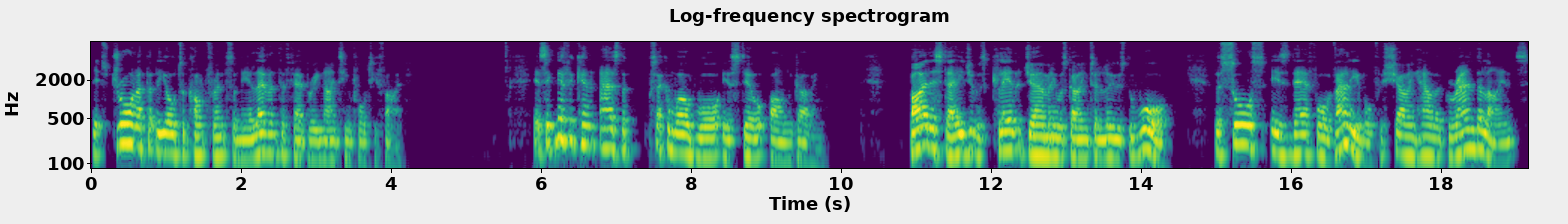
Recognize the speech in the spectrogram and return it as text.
It's drawn up at the Yalta Conference on the 11th of February 1945. It's significant as the Second World War is still ongoing. By this stage, it was clear that Germany was going to lose the war. The source is therefore valuable for showing how the Grand Alliance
